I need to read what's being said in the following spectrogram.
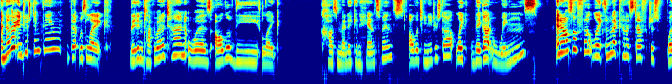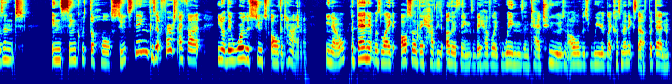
Another interesting thing that was like they didn't talk about a ton was all of the like cosmetic enhancements all the teenagers got. Like they got wings. And it also felt like some of that kind of stuff just wasn't in sync with the whole suits thing because at first I thought, you know, they wore the suits all the time. You know? But then it was like also they had these other things. They have like wings and tattoos and all of this weird like cosmetic stuff, but then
